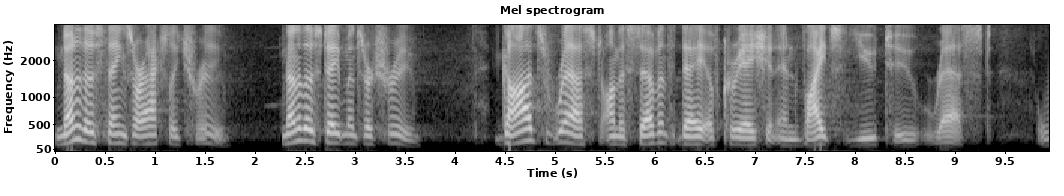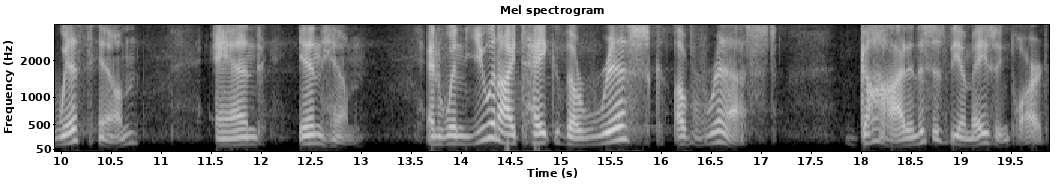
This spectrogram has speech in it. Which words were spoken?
None of those things are actually true. None of those statements are true. God's rest on the seventh day of creation invites you to rest with Him and in Him. And when you and I take the risk of rest, God, and this is the amazing part,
